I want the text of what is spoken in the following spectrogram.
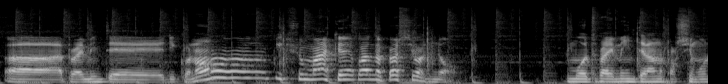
Uh, probabilmente dicono no, Mick Schumacher l'anno prossimo no. Molto probabilmente l'anno prossimo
